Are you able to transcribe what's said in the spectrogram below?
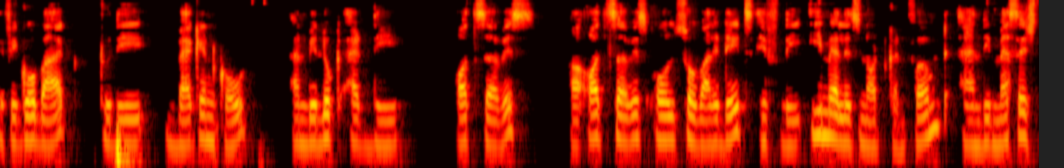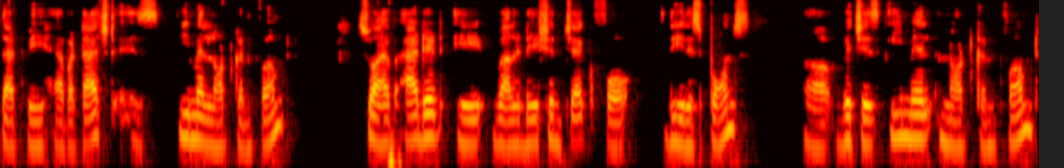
If we go back to the backend code and we look at the auth service. Uh, auth service also validates if the email is not confirmed and the message that we have attached is email not confirmed. So I have added a validation check for the response uh, which is email not confirmed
